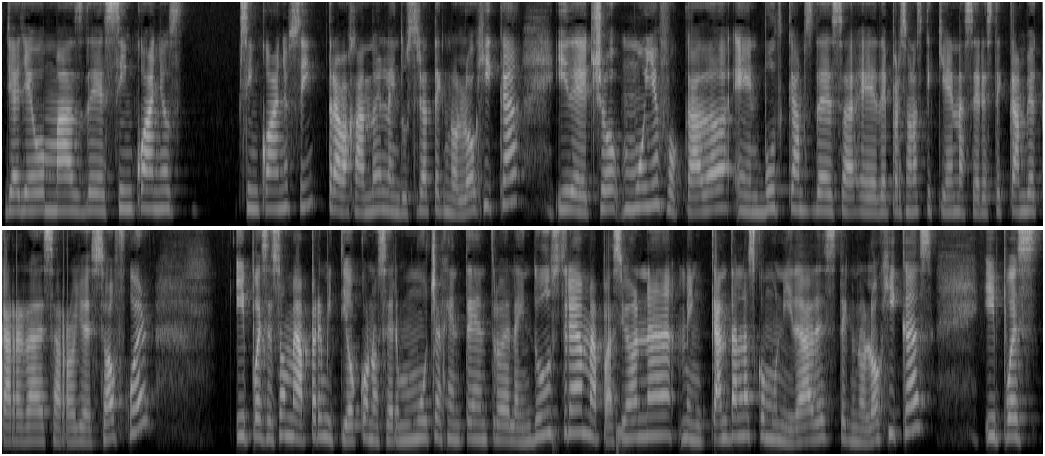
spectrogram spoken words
ya llevo más de cinco años cinco años, sí, trabajando en la industria tecnológica y de hecho muy enfocada en bootcamps de, eh, de personas que quieren hacer este cambio de carrera de desarrollo de software. Y pues eso me ha permitido conocer mucha gente dentro de la industria, me apasiona, me encantan las comunidades tecnológicas y pues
